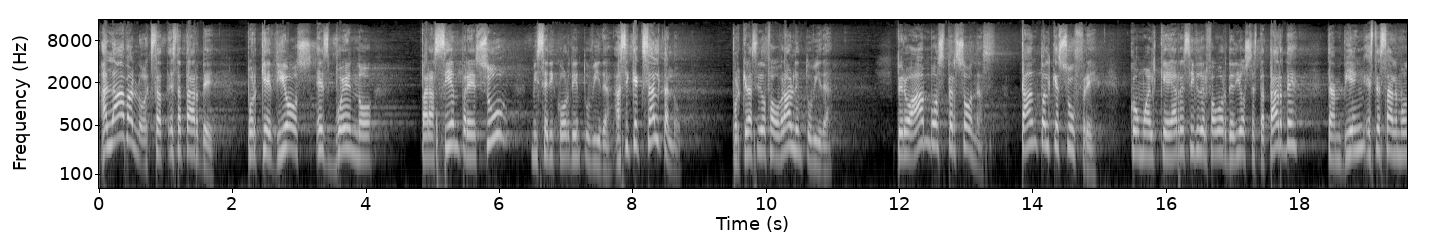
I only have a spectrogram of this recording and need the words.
alábalo esta, tarde, porque Dios es bueno para siempre, su misericordia en tu vida. Así que exáltalo, porque Él ha sido favorable en tu vida. Pero a ambas personas, tanto al que sufre como al que ha recibido el favor de Dios esta tarde, también este salmo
